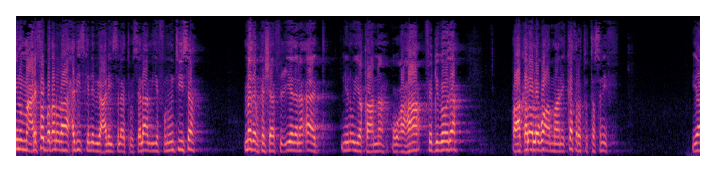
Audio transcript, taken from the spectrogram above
inuu macrifo badan u lahaa xadiiska nebiga calayh isalaatu wasalaam iyo funuuntiisa. Madhabka shaaficiyadana aad nin u yaqaana uu ahaa fiqigooda. Waxaa kaloo lagu ammaanay kahratu tasniif. Ya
